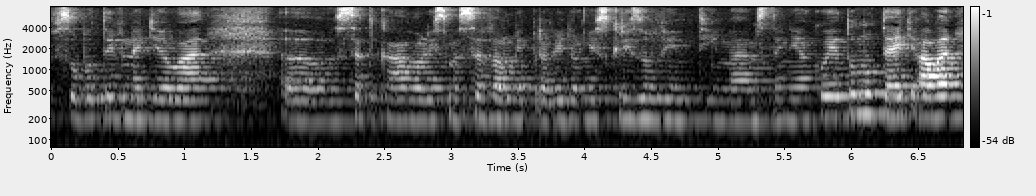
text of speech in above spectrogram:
v soboty, v neděle. E, setkávali jsme se velmi pravidelně s krizovým týmem, stejně jako je tomu teď, ale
